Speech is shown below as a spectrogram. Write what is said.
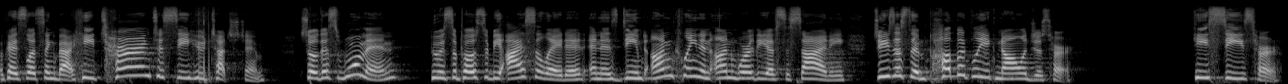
Okay, so let's think about it. He turned to see who touched him. So this woman who is supposed to be isolated and is deemed unclean and unworthy of society, Jesus then publicly acknowledges her. He sees her.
